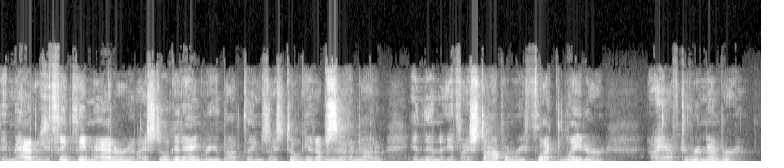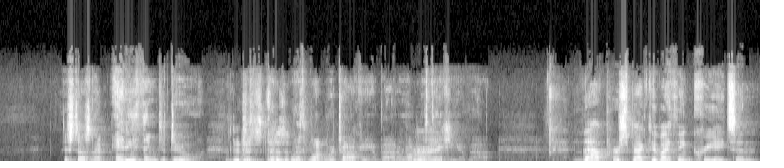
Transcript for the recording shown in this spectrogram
they matter. You think they matter, and I still get angry about things. I still get upset mm-hmm. about them. And then if I stop and reflect later, I have to remember this doesn't have anything to do with, with, what we're talking about and what right. we're thinking about. That perspective, I think, creates an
